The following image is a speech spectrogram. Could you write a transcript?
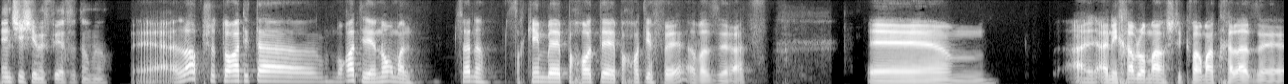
אין 60 FPS, אתה אומר. לא, פשוט הורדתי את ה... הורדתי לנורמל. בסדר, משחקים בפחות יפה, אבל זה רץ. אני חייב לומר שכבר מההתחלה זה,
